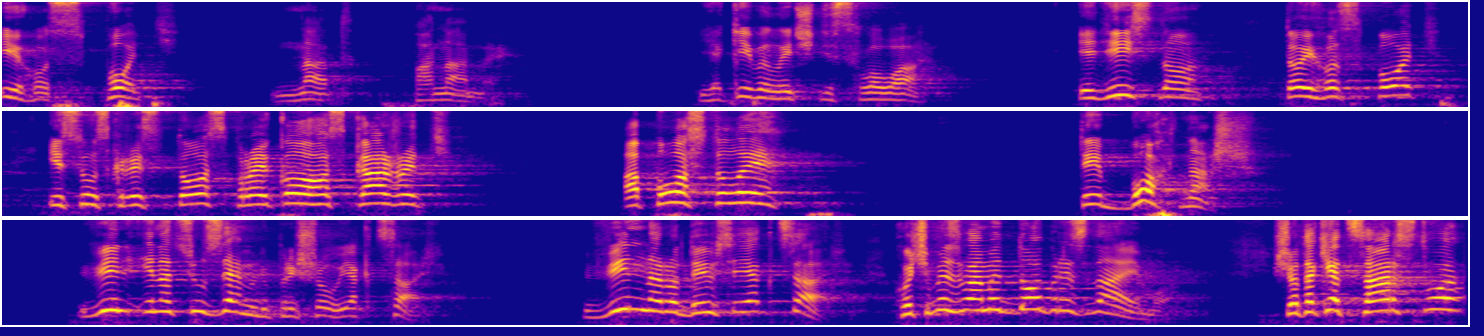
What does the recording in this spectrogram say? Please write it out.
і Господь над панами. Які величні слова. І дійсно, той Господь, Ісус Христос, про якого скажуть апостоли, ти Бог наш. Він і на цю землю прийшов як цар. Він народився як цар. Хоч ми з вами добре знаємо, що таке царство,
